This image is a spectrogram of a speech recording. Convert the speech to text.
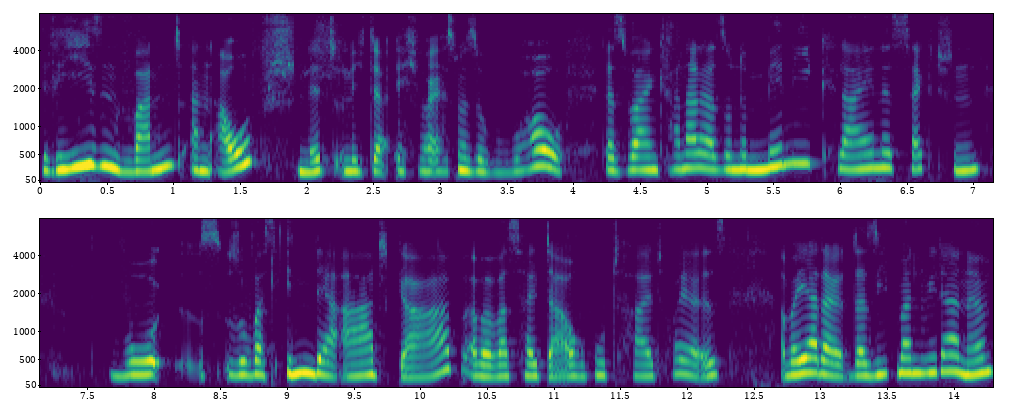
Riesenwand an Aufschnitt. Und ich, da, ich war erstmal so, wow, das war in Kanada so eine mini kleine Section, wo es sowas in der Art gab, aber was halt da auch brutal teuer ist. Aber ja, da, da sieht man wieder, ne?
